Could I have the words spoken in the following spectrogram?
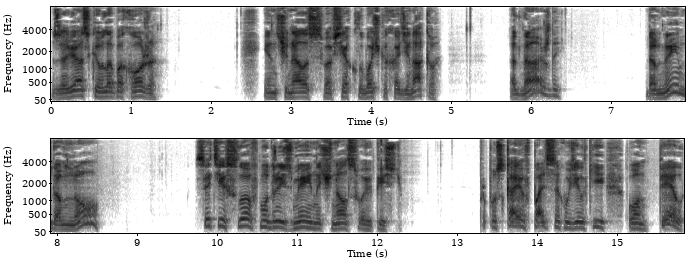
Завязка была похожа и начиналась во всех клубочках одинаково. Однажды, давным-давно, с этих слов мудрый змей начинал свою песню. Пропуская в пальцах узелки, он пел,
